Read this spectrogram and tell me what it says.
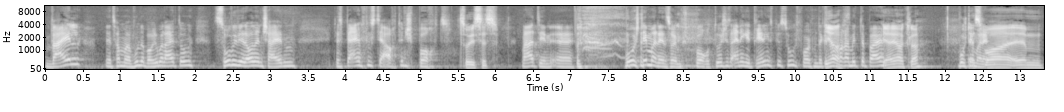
weil, jetzt haben wir eine wunderbare Überleitung, so wie wir dort entscheiden, das beeinflusst ja auch den Sport. So ist es. Martin, äh, wo stehen wir denn so im Sport? Du hast jetzt einige Trainings besucht, warst mit der Kamera mit dabei. Ja, ja, klar. Wo stehen es wir denn? war ähm,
